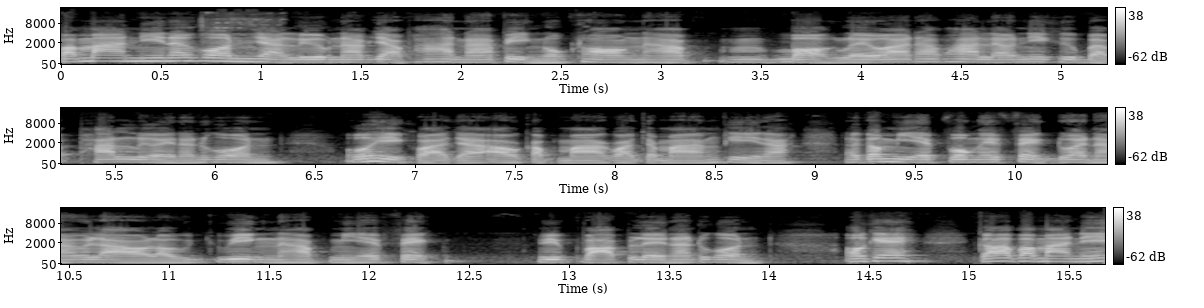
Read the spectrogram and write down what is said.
ประมาณนี้นะทุกคนอย่าลืมนะครับ อย่าพลาดนะปีกนกทองนะครับ บอกเลยว่าถ้าพลาดแล้วนี่คือแบบพลาดเลยนะทุกคนโอ้ยกว่าจะเอากลับมากว่าจะมาทั้งทีนะ แล้วก็มีเอฟฟงเอฟเฟกด้วยนะ เวลาเราวิ่งนะครับ มีเอฟเฟกวิบวับเลยนะทุกคน โอเค ก็ประมาณนี้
